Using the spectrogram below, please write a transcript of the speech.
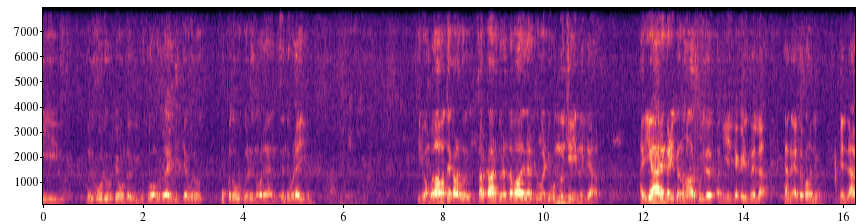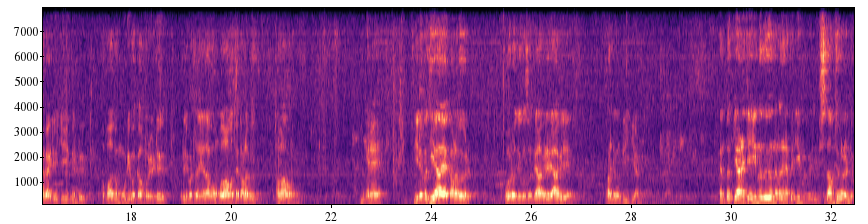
ഒരു കോടി രൂപ കൊണ്ട് യൂത്ത് കോൺഗ്രസ്സായി തിരിച്ച ഒരു മുപ്പത് വീട് എന്ന് പറഞ്ഞാൽ എന്ത് വീടായിരിക്കും? ഇനി ഒമ്പതാമത്തെ കളവ് സർക്കാർ ദുരന്തബാധിതർക്ക് വേണ്ടി ഒന്നും ചെയ്യുന്നില്ല. അരിയാരം കഴിക്കുന്ന ആർക്കും ഇത് അംഗീകരിക്കാൻ കഴിയുന്നതല്ല. ഞാൻ നേരത്തെ പറഞ്ഞു എല്ലാ കാര്യവും ചെയ്യുന്നുണ്ട്. അപ്പോൾ അതും മൂടി വെക്കാൻ വേണ്ടിയിട്ട് പ്രതിപക്ഷ നേതാവ് ഒമ്പതാമത്തെ കളവ് അതാ പറഞ്ഞു. ഇങ്ങനെ നിരവധിയായ കളവുകൾ ഓരോ ദിവസവും രാവിലെ രാവിലെ പറഞ്ഞുകൊണ്ടിരിക്കുകയാണ്. എന്തൊക്കെയാണ് ചെയ്യുന്നത് എന്നുള്ളതിനെ പറ്റിയും വിശദാംശങ്ങളുണ്ട്.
